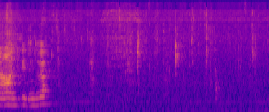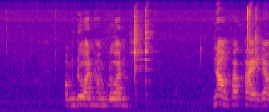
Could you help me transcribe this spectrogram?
นอนกินด้วยหอมดวนหอมดวนน่องพักไผ่เจ้า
